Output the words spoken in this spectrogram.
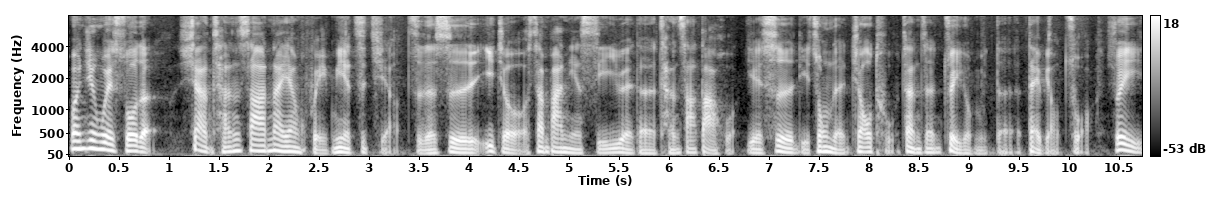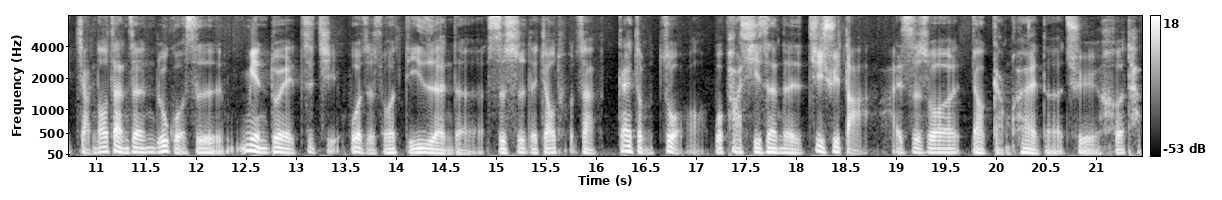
汪精卫说的。像长沙那样毁灭自己啊，指的是一九三八年十一月的长沙大火，也是李宗仁焦土战争最有名的代表作。所以讲到战争，如果是面对自己或者说敌人的实施的焦土战，该怎么做啊？不怕牺牲的继续打，还是说要赶快的去和谈？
